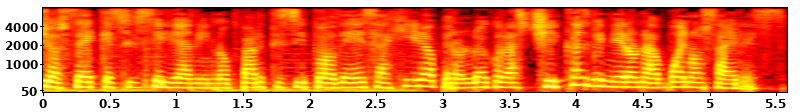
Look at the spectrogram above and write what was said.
Yo sé que Siciliani no participó de esa gira pero luego las chicas vinieron a Buenos Aires.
